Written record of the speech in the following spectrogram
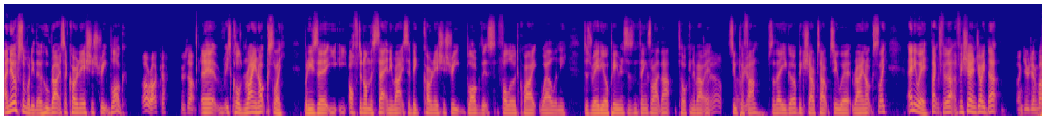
I know somebody though who writes a Coronation Street blog. all right, okay. Who's that? Uh, he's called Ryan Oxley, but he's uh, y- y- often on the set and he writes a big Coronation Street blog that's followed quite well, and he does radio appearances and things like that, talking about it. Yeah. Super we go. fan. So there you go. Big shout out to uh, Ryan Oxley. Anyway, thanks for that, Fisher. Enjoyed that. Thank you, Jimbo.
